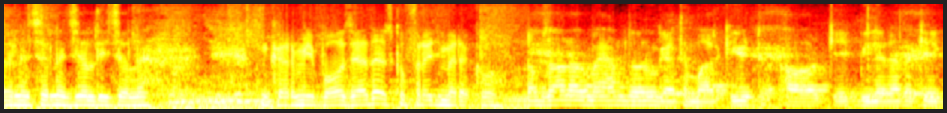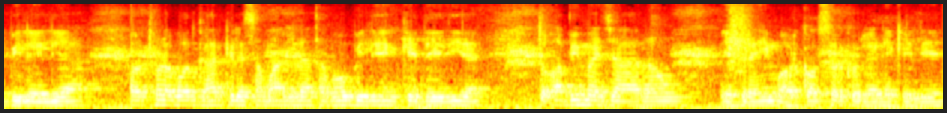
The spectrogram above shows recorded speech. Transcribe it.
चले चले जल्दी चले। गर्मी बहुत ज़्यादा है इसको फ्रिज में रखो। रमज़ान और मैं हम दोनों गए थे मार्केट और केक भी लेना था केक भी ले लिया। और थोड़ा बहुत घर के लिए सामान लेना था वो भी ले के दे दिया। तो अभी मैं जा रहा हूँ इब्राहिम और कौसर को लेने के लिए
